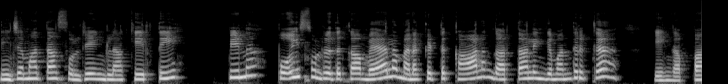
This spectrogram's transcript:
நிஜமா தான் சொல்றீங்களா கீர்த்தி? பின்ன பொய் சொல்றதுக்கா வேலை மெனக்கிட்டு காலங்கார்த்தால் இங்க வந்திருக்க? எங்க அப்பா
